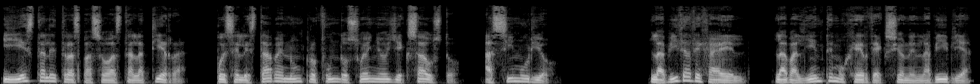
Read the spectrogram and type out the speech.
Y ésta le traspasó hasta la tierra, pues él estaba en un profundo sueño y exhausto, así murió. La vida de Jael, la valiente mujer de acción en la Biblia,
